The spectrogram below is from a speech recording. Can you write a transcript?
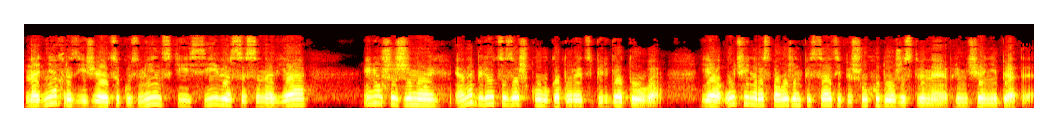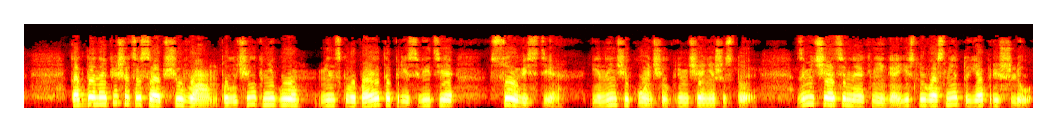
На днях разъезжаются Кузьминские, Сиверсы, сыновья, Илюша с женой, и она берется за школу, которая теперь готова. Я очень расположен писать и пишу художественное, примечание пятое. Когда напишется, сообщу вам. Получил книгу минского поэта при свете совести и нынче кончил, примечание шестое. Замечательная книга. Если у вас нет, то я пришлю.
